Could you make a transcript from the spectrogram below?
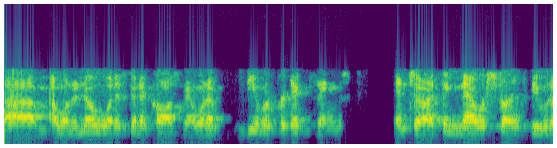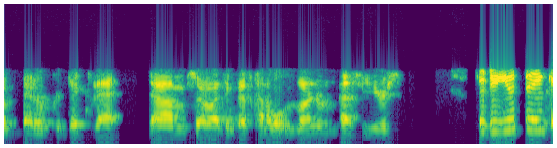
Um, I want to know what it's going to cost me. I want to be able to predict things. And so I think now we're starting to be able to better predict that. Um, so I think that's kind of what we've learned over the past few years. So do you think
